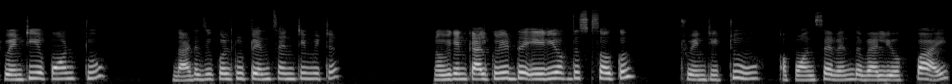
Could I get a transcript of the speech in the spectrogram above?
20 upon 2 that is equal to 10 centimeter. Now, we can calculate the area of the circle 22 upon 7 the value of pi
